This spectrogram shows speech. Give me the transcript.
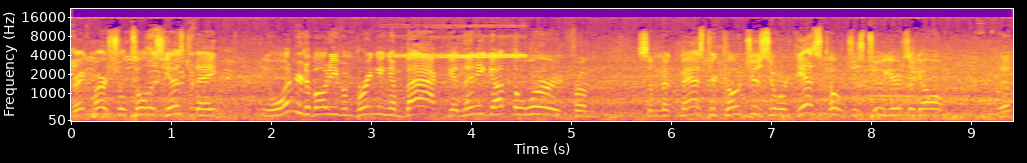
Greg Marshall told us yesterday he wondered about even bringing him back, and then he got the word from some McMaster coaches who were guest coaches two years ago that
